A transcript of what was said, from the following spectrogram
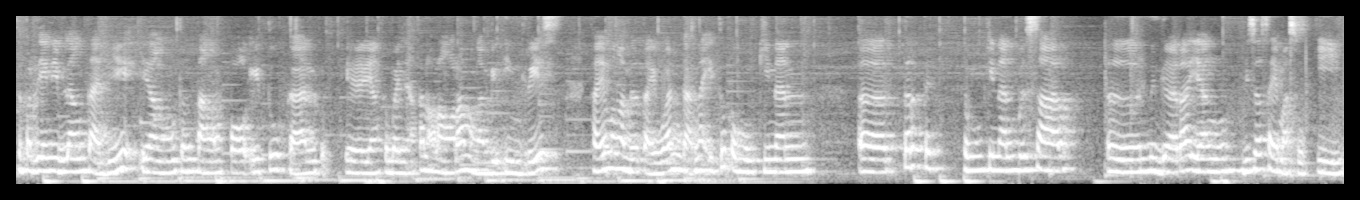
seperti yang dibilang tadi, yang tentang Paul itu kan, ya, yang kebanyakan orang-orang mengambil Inggris, saya mengambil Taiwan karena itu kemungkinan uh, ter kemungkinan besar uh, negara yang bisa saya masuki.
